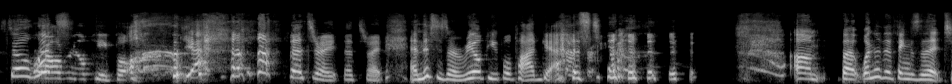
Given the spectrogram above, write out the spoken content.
so we're all real people. yeah, that's right. That's right. And this is a real people podcast. Right. um, but one of the things that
